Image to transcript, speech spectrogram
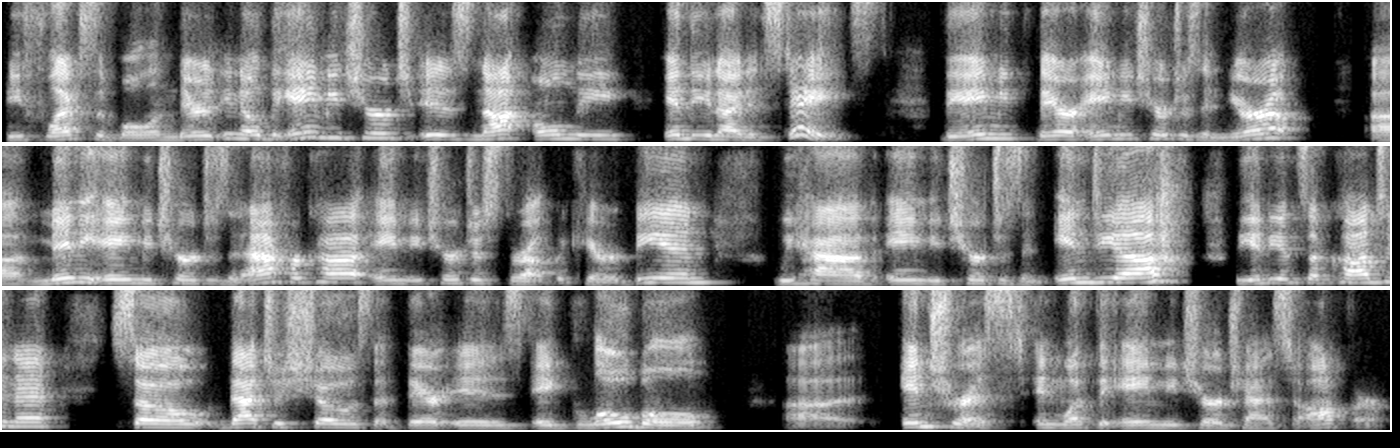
be flexible and there you know the ame church is not only in the united states the ame there are ame churches in europe uh, many AME churches in Africa, AME churches throughout the Caribbean. We have AME churches in India, the Indian subcontinent. So that just shows that there is a global uh, interest in what the AME church has to offer.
